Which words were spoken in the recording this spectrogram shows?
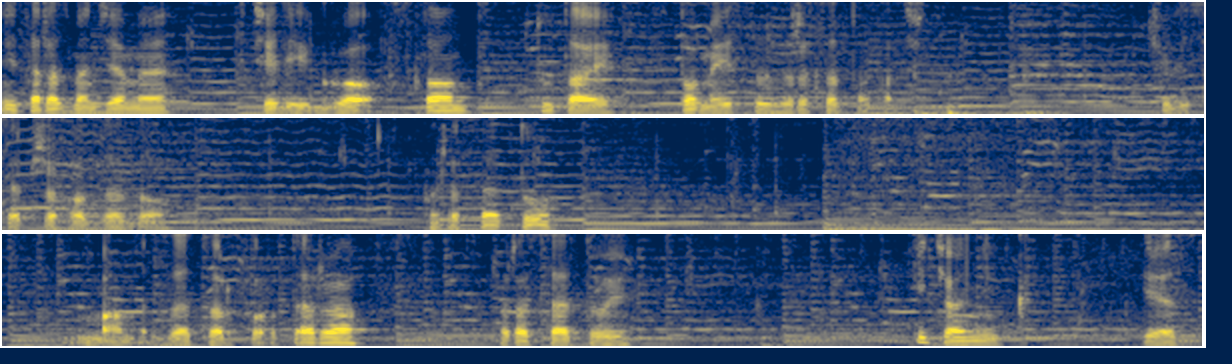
I teraz będziemy chcieli go stąd tutaj w to miejsce zresetować. Czyli sobie przechodzę do resetu. Mamy Zetor Forterra. Resetuj. I ciągnik jest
